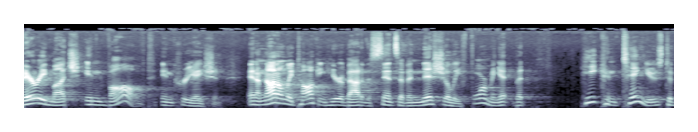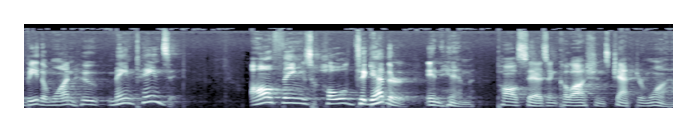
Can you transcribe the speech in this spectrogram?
very much involved in creation. And I'm not only talking here about in the sense of initially forming it, but he continues to be the one who maintains it. All things hold together in him, Paul says in Colossians chapter 1.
